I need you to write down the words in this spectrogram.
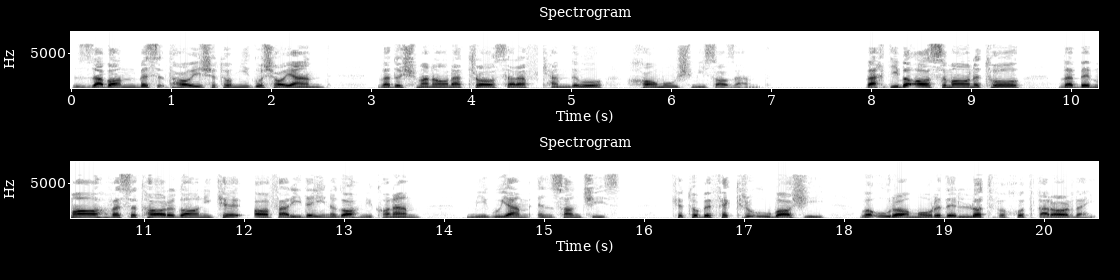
زبان به ستایش تو می گشایند و دشمنانت را سرف کنده و خاموش می سازند. وقتی به آسمان تو و به ماه و ستارگانی که آفریده ای نگاه می کنم می گویم انسان چیست که تو به فکر او باشی و او را مورد لطف خود قرار دهی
